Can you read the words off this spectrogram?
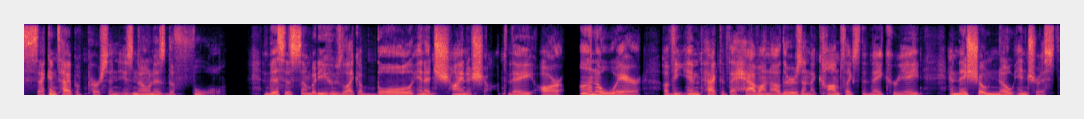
Second type of person is known as the fool. This is somebody who's like a bull in a china shop. They are unaware of the impact that they have on others and the conflicts that they create, and they show no interest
